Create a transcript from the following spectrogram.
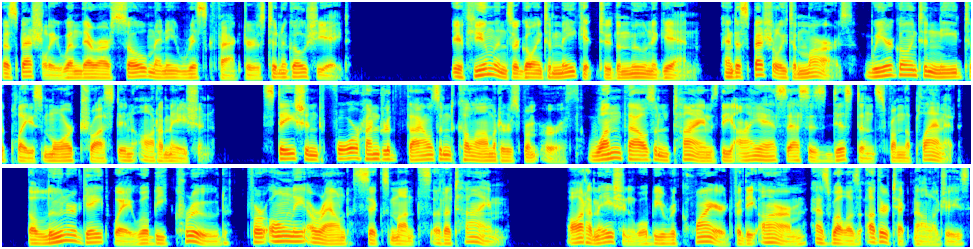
especially when there are so many risk factors to negotiate. If humans are going to make it to the moon again, and especially to Mars, we are going to need to place more trust in automation stationed 400,000 kilometers from Earth, 1,000 times the ISS's distance from the planet, the Lunar Gateway will be crewed for only around six months at a time. Automation will be required for the arm, as well as other technologies,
